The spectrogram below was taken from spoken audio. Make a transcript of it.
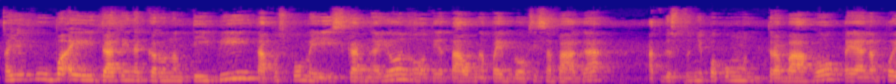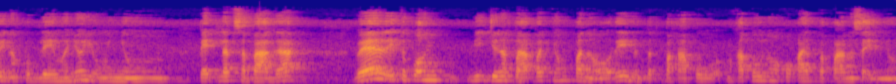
Kayo po ba ay dating nagkaroon ng TB, tapos po may scar ngayon o tinatawag na fibrosis sa baga, at gusto niyo pa pong magtrabaho, kaya lang po yun ang problema niyo, yung inyong peklat sa baga. Well, ito po ang video na dapat yung panoorin at baka po makatulong ako kahit papano sa inyo.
